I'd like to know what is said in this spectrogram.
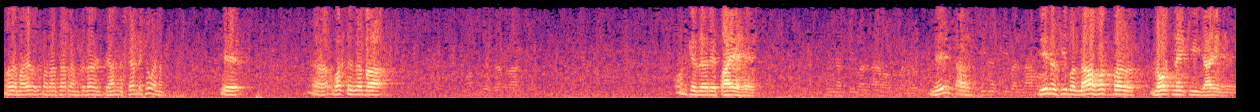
اور ہمارے مولانا صاحب رحمۃ اللہ دھیان میں شہر لکھے ہوئے نا کہ وقت زبا۔ ان کے زیر پائے ہے۔ جی یہ نصیب اللہ اکبر لوٹنے کی جائے ہے۔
